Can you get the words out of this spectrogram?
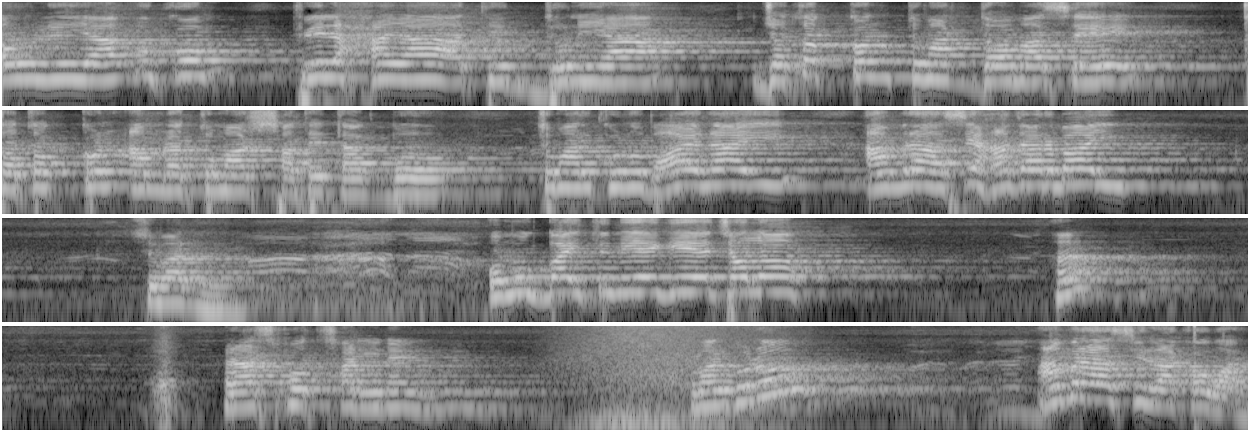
আউলিয়া হুকুম ফিল হায়াতির দুনিয়া। যতক্ষণ তোমার দম আছে, ততক্ষণ আমরা তোমার সাথে থাকব। তোমার কোনো ভয় নাই, আমরা আছি হাজার ভাই। সুবান অমুক ভাই তুমি এগিয়ে চলো। হ্যাঁ? রাজপথ ছাড়ি নাই। তোমার কোনো আমরা আছি লাখো ভাই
